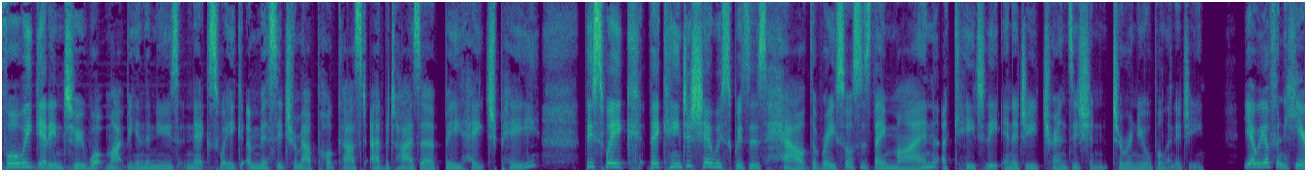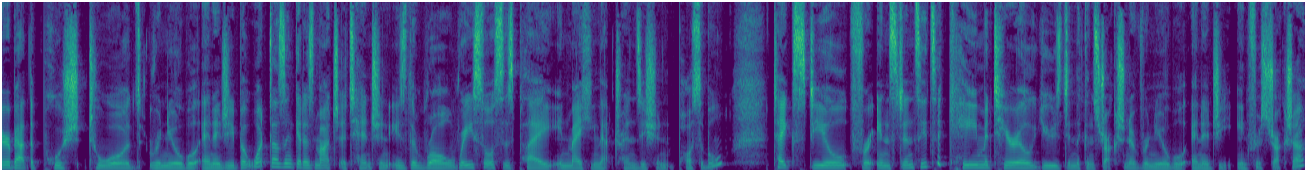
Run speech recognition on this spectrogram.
Before we get into what might be in the news next week, a message from our podcast advertiser, BHP. This week, they're keen to share with Squizzes how the resources they mine are key to the energy transition to renewable energy. Yeah, we often hear about the push towards renewable energy, but what doesn't get as much attention is the role resources play in making that transition possible. Take steel, for instance, it's a key material used in the construction of renewable energy infrastructure,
